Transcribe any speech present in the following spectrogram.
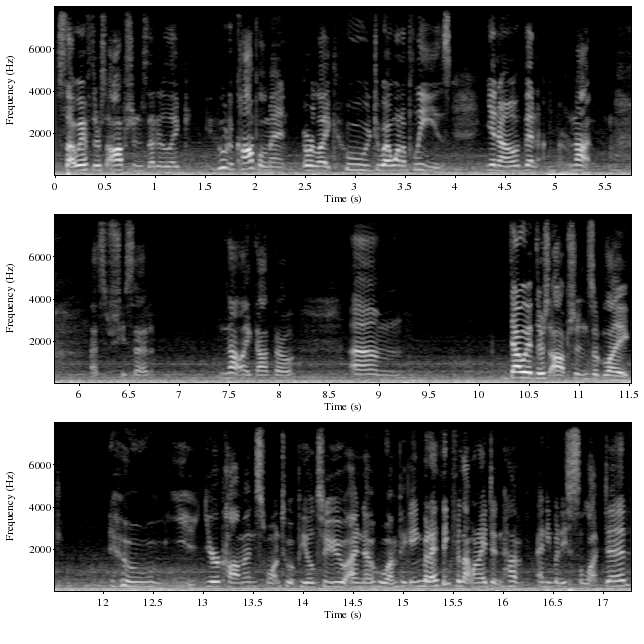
So that way if there's options that are like who to compliment or like who do I want to please, you know, then not that's what she said. Not like that though. Um that way if there's options of like who y- your comments want to appeal to. I know who I'm picking, but I think for that one I didn't have anybody selected,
